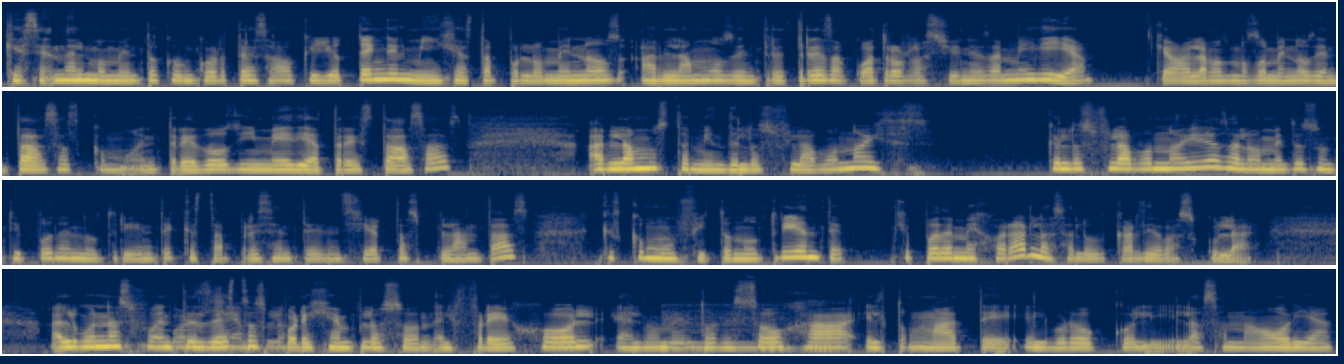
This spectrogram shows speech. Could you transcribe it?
que sean al momento con corteza o que yo tenga en mi ingesta, por lo menos hablamos de entre 3 a 4 raciones a mi día, que hablamos más o menos en tazas, como entre dos y media a 3 tazas. Hablamos también de los flavonoides que los flavonoides al momento es un tipo de nutriente que está presente en ciertas plantas, que es como un fitonutriente, que puede mejorar la salud cardiovascular. Algunas fuentes de estos, por ejemplo, son el frijol, el momento de soja, el tomate, el brócoli, la zanahoria.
